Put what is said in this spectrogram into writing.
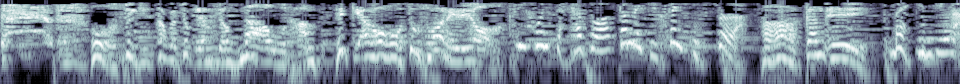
哦，最近感觉足严重，脑有痰，迄惊吼吼足喘的哦。气温食较多，敢会是肺堵塞啊？啊，敢会？别紧张啦，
